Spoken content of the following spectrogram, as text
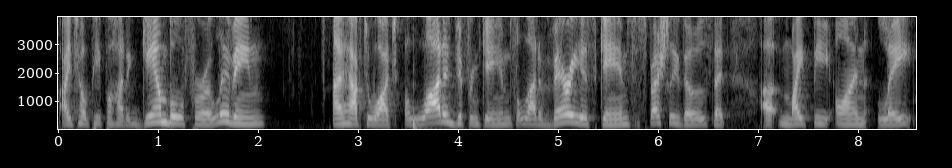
I tell people how to gamble for a living. I have to watch a lot of different games, a lot of various games, especially those that uh, might be on late.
